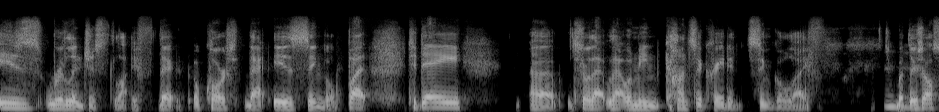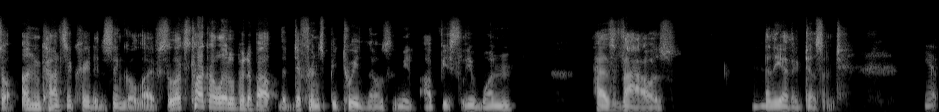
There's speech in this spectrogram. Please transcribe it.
is religious life. That of course that is single. But today uh so that that would mean consecrated single life. But Mhm. there's also unconsecrated single life. So let's talk a little bit about the difference between those. I mean, obviously one has vows Mhm. and the other doesn't. Yep.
